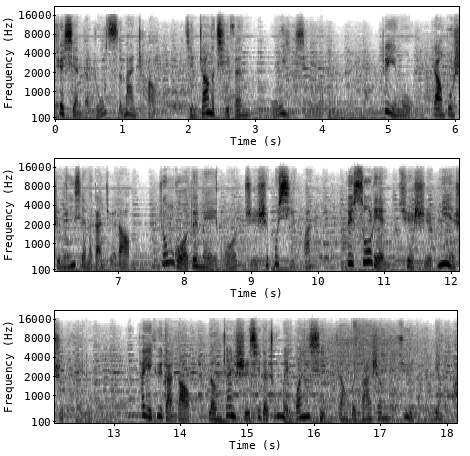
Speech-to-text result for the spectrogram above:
却显得如此漫长，紧张的气氛无以形容。这一幕让布什明显的感觉到。”中国对美国只是不喜欢，对苏联却是蔑视的态度。他也预感到冷战时期的中美关系将会发生巨大的变化。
